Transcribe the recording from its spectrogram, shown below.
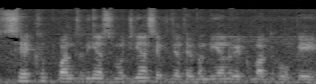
ਸਿੱਖ ਪੰਥ ਦੀਆਂ ਸਮੁੱਚੀਆਂ ਸਿੱਖ ਜਥੇਬੰਦੀਆਂ ਨੂੰ ਇਕਮਤ ਹੋ ਕੇ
